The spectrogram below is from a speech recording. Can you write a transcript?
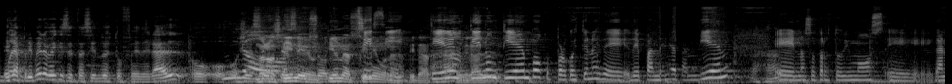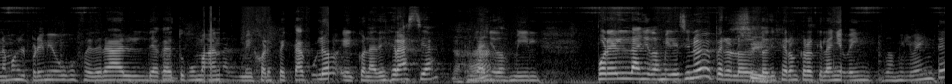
bueno, la primera vez que se está haciendo esto federal? O, o- ya No. se- No, ya no, se tiene, tiene una, Sí, tiene una sí, aspiración tiene, federal. tiene un tiempo por cuestiones de, de pandemia también. Eh, nosotros tuvimos, eh, ganamos el premio Hugo Federal de acá de Tucumán al mejor espectáculo eh, con La Desgracia en el año 2000. Por el año 2019, pero lo, Sí. lo dijeron creo que el año 20 2020.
